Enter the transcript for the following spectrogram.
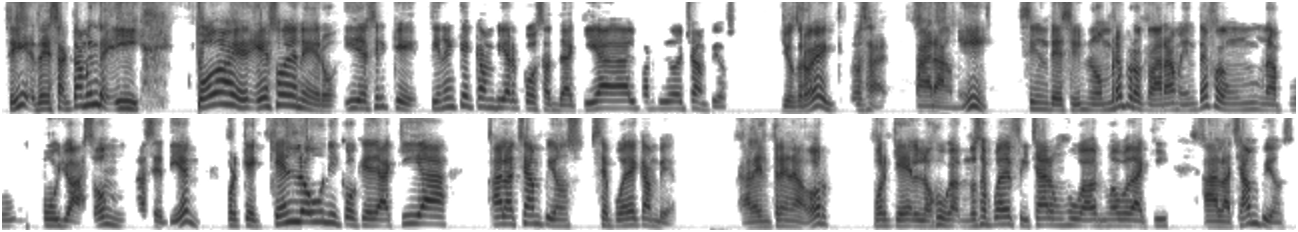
Sí, exactamente. Y todo e- eso de enero y decir que tienen que cambiar cosas de aquí al partido de Champions, yo creo que, o sea, para mí, sin decir nombre, pero claramente fue una pu- puyazón a Setién. Porque, ¿qué es lo único que de aquí a, a la Champions se puede cambiar? Al entrenador. Porque los no se puede fichar a un jugador nuevo de aquí a la Champions.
